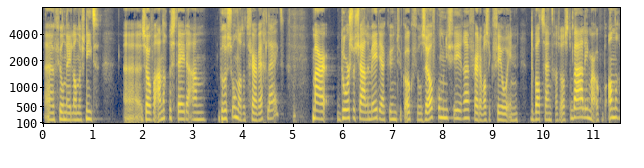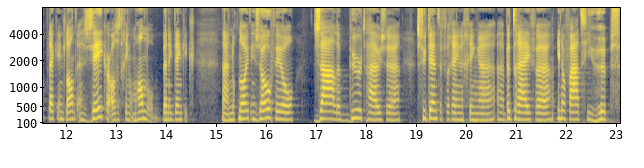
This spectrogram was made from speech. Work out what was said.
veel Nederlanders niet zoveel aandacht besteden aan Brussel, omdat het ver weg lijkt. Maar door sociale media kun je natuurlijk ook veel zelf communiceren. Verder was ik veel in debatcentra zoals de Bali, maar ook op andere plekken in het land. En zeker als het ging om handel, ben ik denk ik nou, nog nooit in zoveel zalen, buurthuizen, studentenverenigingen, uh, bedrijven, innovatiehubs,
